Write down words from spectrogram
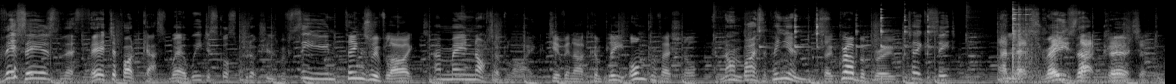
This is the Theatre Podcast, where we discuss productions we've seen Things we've liked, and may not have liked, giving our complete unprofessional. and non biased opinions. So grab a brew take a seat and let's raise that curtain.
